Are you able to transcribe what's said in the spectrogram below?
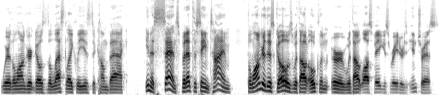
where the longer it goes, the less likely he is to come back in a sense. But at the same time, the longer this goes without Oakland or without Las Vegas Raiders interest,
